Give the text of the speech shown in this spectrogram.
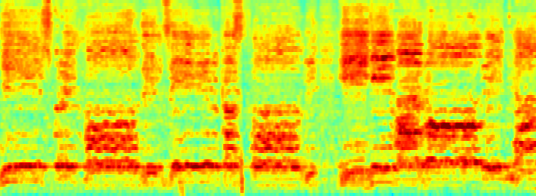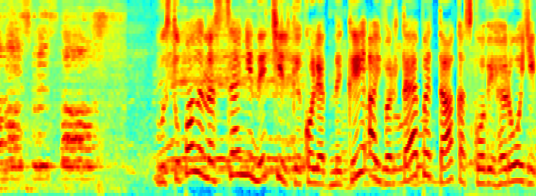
ніч приходить, зірка сходить, і діва родить Виступали на сцені не тільки колядники, а й вертепи та казкові герої.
